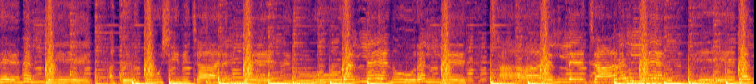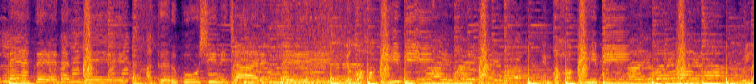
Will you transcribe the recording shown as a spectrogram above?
തേനല്ലേ? അതൊരു കൂശിനി ചാരല്ലേ? നൂറല്ലേ നൂറല്ലേ? ചാരല്ലേ ചാരല്ലേ? തേനല്ലേ തേനല്ലേ? അതൊരു പൂശിനി ചാരല്ലേ? ഹബീബി. ഇന്ത ഹബീബി. ഉല്ല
